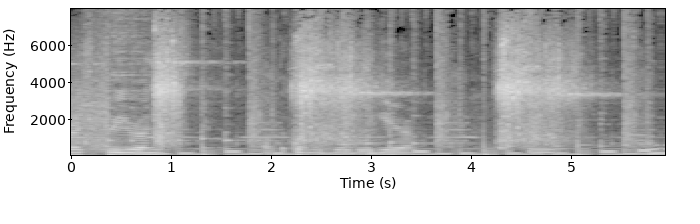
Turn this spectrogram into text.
first three runs of the Corner Joe Bulgaria. Two.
